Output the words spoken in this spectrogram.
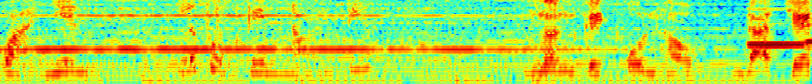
Quả nhiên Lữ Phụng Tiên nói tiếp Ngân kích ôn hầu đã chết,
